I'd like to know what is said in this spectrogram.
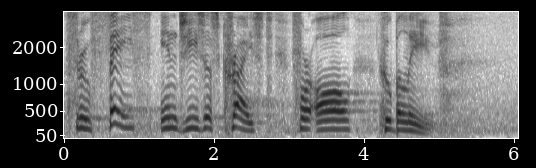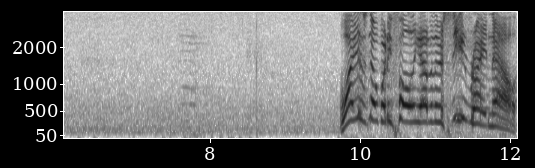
through faith in Jesus Christ for all who believe. Why is nobody falling out of their seat right now?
